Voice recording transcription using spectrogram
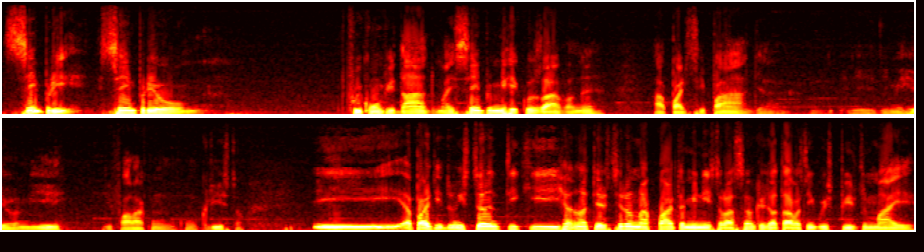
Sempre, sempre eu fui convidado, mas sempre me recusava, né? A participar, de, de, de me reunir, de falar com, com Cristo. E a partir do instante que já na terceira ou na quarta ministração, que eu já estava assim com o espírito mais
